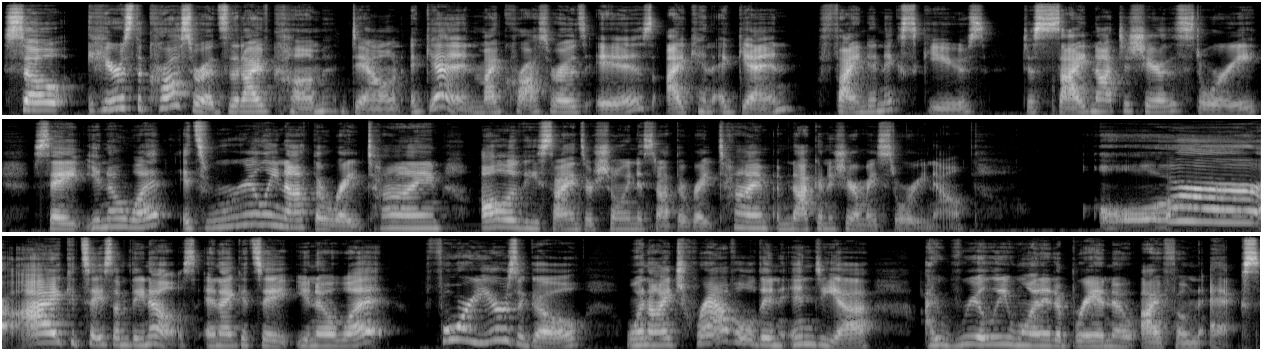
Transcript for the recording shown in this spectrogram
So here's the crossroads that I've come down again. My crossroads is I can again find an excuse, decide not to share the story, say, you know what, it's really not the right time. All of these signs are showing it's not the right time. I'm not going to share my story now. Or I could say something else and I could say, you know what? Four years ago, when I traveled in India, I really wanted a brand new iPhone X.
